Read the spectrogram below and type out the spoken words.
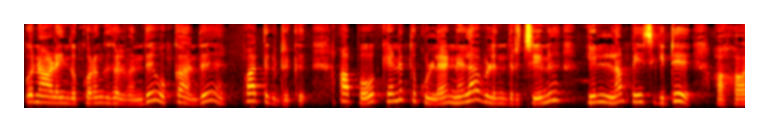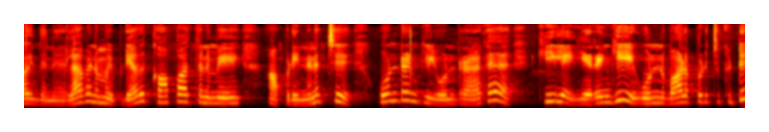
ஒரு நாலஞ்சு குரங்குகள் வந்து உட்காந்து பார்த்துக்கிட்டு இருக்கு. அப்போது கிணத்துக்குள்ளே நிலா விழுந்துருச்சுன்னு எல்லாம் பேசிக்கிட்டு ஆஹா இந்த நிலாவை நம்ம எப்படியாவது காப்பாற்றணுமே அப்படின்னு நினச்சி ஒன்றன் கீழ் ஒன்றாக கீழே இறங்கி ஒன்று வாழை பிடிச்சிக்கிட்டு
